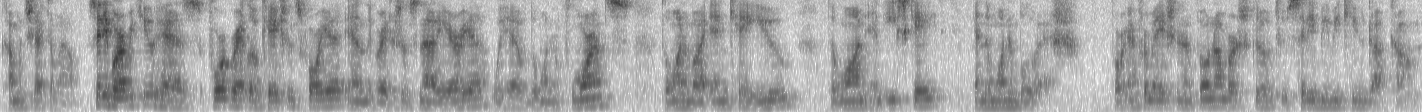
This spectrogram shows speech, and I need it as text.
Come and check them out. City Barbeque has four great locations for you in the greater Cincinnati area. We have the one in Florence, the one by NKU, the one in Eastgate, and the one in Blue Ash. For information and phone numbers, go to citybbq.com.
